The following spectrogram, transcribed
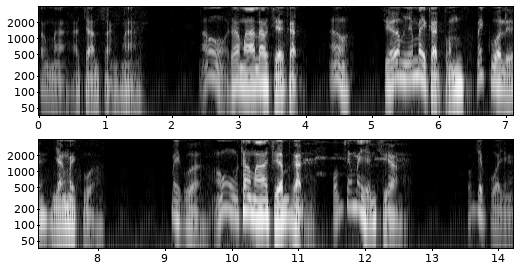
ต้องมาอาจารย์สั่งมา เอา้าถ้ามาเล่าเสือกัด เอา้า เสือมันยังไม่กัดผม ไม่กลัวหรือ ยังไม่กลัว ไม่กลัว เอา้าถ้ามาเสือมันกัด ผมยังไม่เห็นเสือ ผมจะกลัวยังไง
